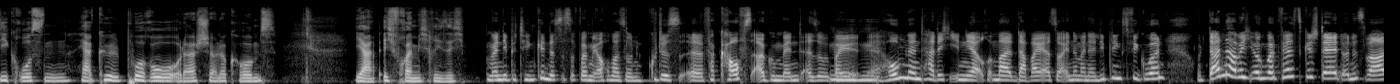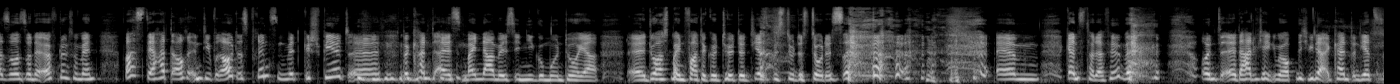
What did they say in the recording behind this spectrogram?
die großen Hercule Poirot oder Sherlock Holmes. Ja, ich freue mich riesig. Mandy Patinkin, das ist bei mir auch immer so ein gutes äh, Verkaufsargument. Also bei Mhm. äh, Homeland hatte ich ihn ja auch immer, da war er so eine meiner Lieblingsfiguren. Und dann habe ich irgendwann festgestellt, und es war so, so ein Eröffnungsmoment, was, der hat auch in Die Braut des Prinzen mitgespielt, äh, bekannt als Mein Name ist Inigo Montoya, äh, du hast meinen Vater getötet, jetzt bist du des Todes. ähm, ganz toller Film. Und äh, da hatte ich ihn überhaupt nicht wiedererkannt. Und jetzt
